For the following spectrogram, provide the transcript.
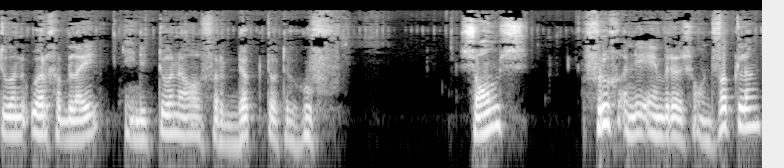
toon oorgebly en die tonaal verdik tot 'n hoef. Soms vroeg in die embrio se ontwikkeling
